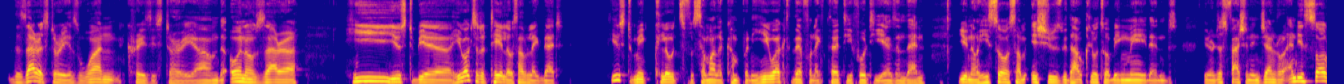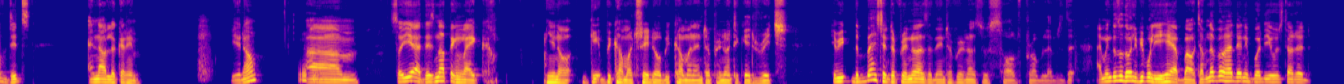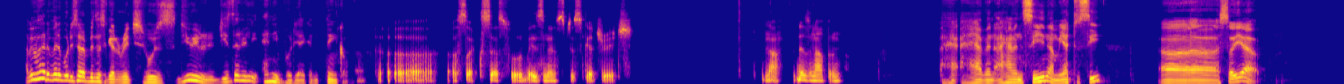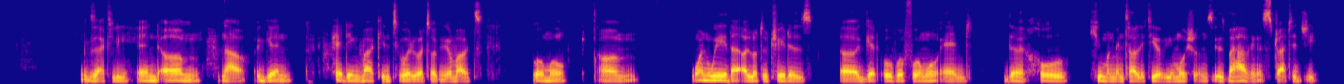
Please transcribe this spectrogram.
The Zara story is one crazy story. Um, the owner of Zara, he used to be a he worked at a tailor or something like that. He used to make clothes for some other company. He worked there for like 30, 40 years, and then, you know, he saw some issues with how clothes were being made and you know just fashion in general, and he solved it. And now look at him. You know, Mhm. um, so yeah, there's nothing like, you know, get, become a trader or become an entrepreneur to get rich. The best entrepreneurs are the entrepreneurs who solve problems. The, I mean, those are the only people you hear about. I've never heard anybody who started Have you heard of anybody started a business to get rich? Who's do you? Is there really anybody I can think of? Uh, a successful business just get rich. Nah, it doesn't happen. I, I haven't. I haven't seen. I'm yet to see. Uh, so yeah, Exactly. And um now again, heading back into what we were talking about, FOMO. Um one way that a lot of traders uh, get over FOMO and the whole human mentality of emotions is by having a strategy.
